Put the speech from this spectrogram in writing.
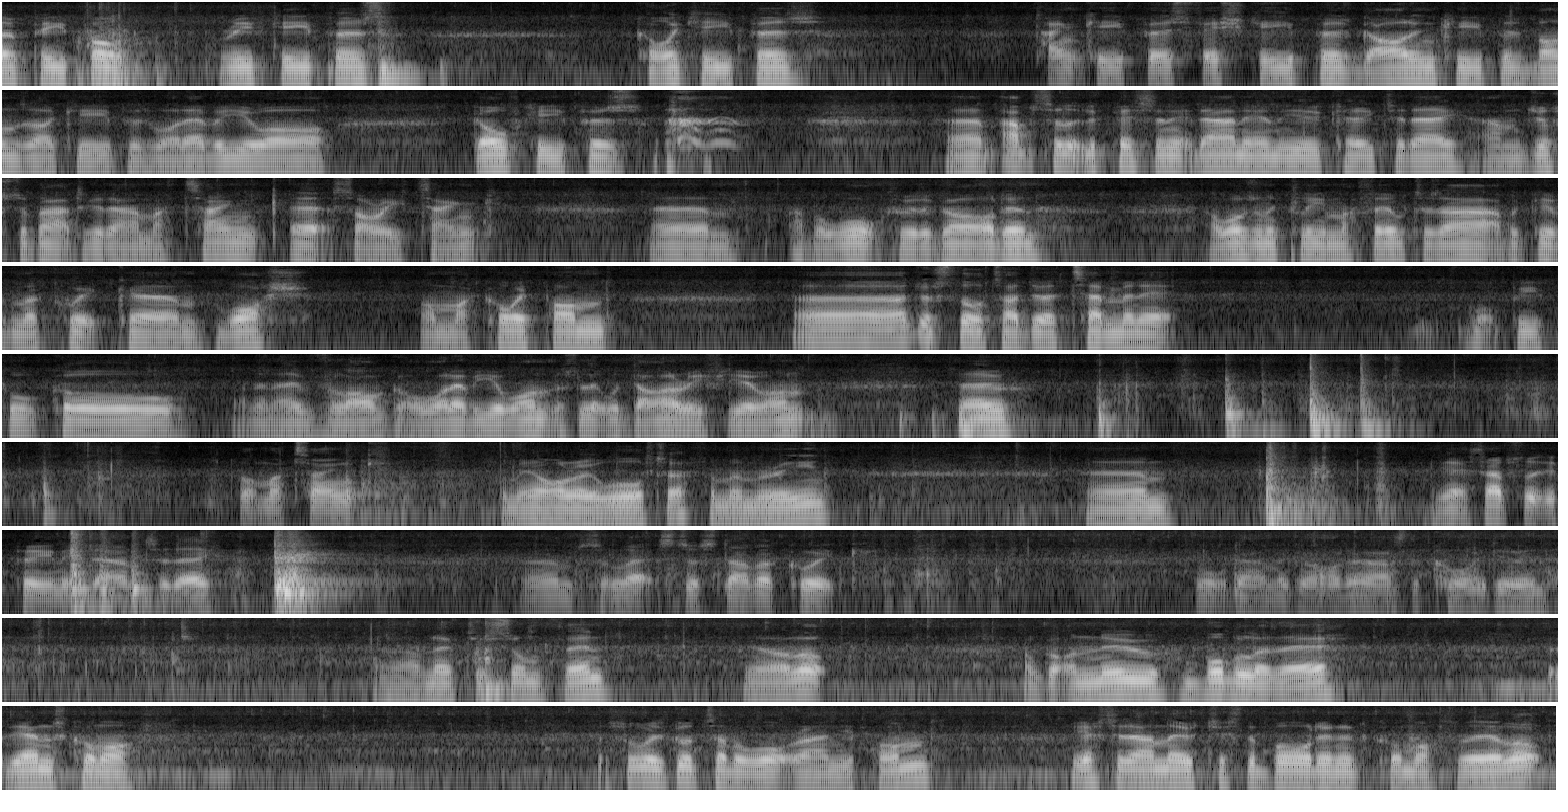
Hello people, reef keepers, koi keepers, tank keepers, fish keepers, garden keepers, bonsai keepers, whatever you are, golf keepers. um, absolutely pissing it down here in the UK today. I'm just about to go down my tank, uh, sorry tank, um, have a walk through the garden. I was going to clean my filters out, I've given them a quick um, wash on my koi pond. Uh, I just thought I'd do a 10 minute what people call I don't know vlog or whatever you want there's a little diary if you want. So got my tank for my RO water for my marine. Um, yeah it's absolutely peeing it down today. Um, so let's just have a quick walk down the garden. How's the koi doing? I've noticed something. You know look I've got a new bubbler there but the ends come off it's always good to have a walk around your pond yesterday I noticed the boarding had come off there look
